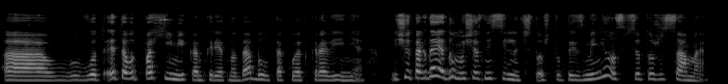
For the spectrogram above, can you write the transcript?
А, вот это вот по химии конкретно, да, было такое откровение. Еще тогда, я думаю, сейчас не сильно что-то изменилось, все то же самое.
